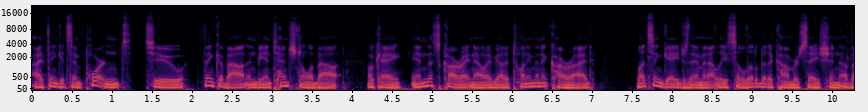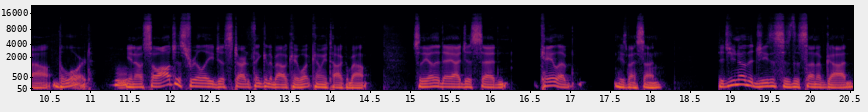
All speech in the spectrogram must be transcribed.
I think it's important to think about and be intentional about okay, in this car right now, we've got a 20 minute car ride. Let's engage them in at least a little bit of conversation about the Lord. You know, so I'll just really just start thinking about okay, what can we talk about? So the other day I just said, Caleb, he's my son. Did you know that Jesus is the Son of God?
